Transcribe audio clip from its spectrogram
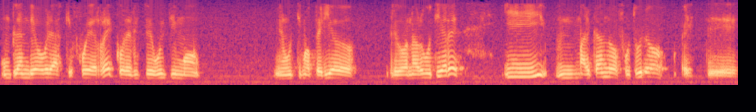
un plan de obras que fue récord en este último, en el último periodo el gobernador Gutiérrez y marcando a futuro este,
